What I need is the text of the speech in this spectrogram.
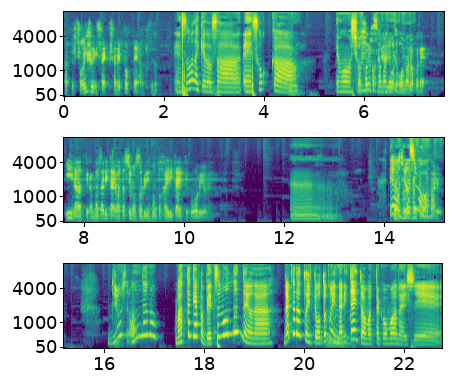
だってそういう風にさっき喋っとったやん、アキツン。え、そうだけどさ、え、そっか。でも正直そういう子たまにおる、女のの子で。いいなっていうか、混ざりたい。私もそれに本当入りたいっていう子おるよね。うーん。でも女子もわかる。女子、女の、全くやっぱ別物なんだよな。だからといって男になりたいとは全く思わないし、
